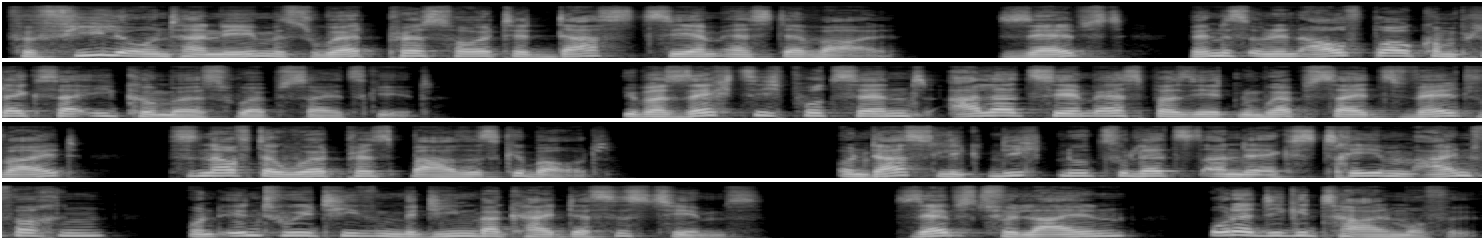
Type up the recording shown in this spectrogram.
Für viele Unternehmen ist WordPress heute das CMS der Wahl, selbst wenn es um den Aufbau komplexer E-Commerce-Websites geht. Über 60% aller CMS-basierten Websites weltweit sind auf der WordPress-Basis gebaut. Und das liegt nicht nur zuletzt an der extremen einfachen und intuitiven Bedienbarkeit des Systems, selbst für Laien oder Digitalmuffel.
